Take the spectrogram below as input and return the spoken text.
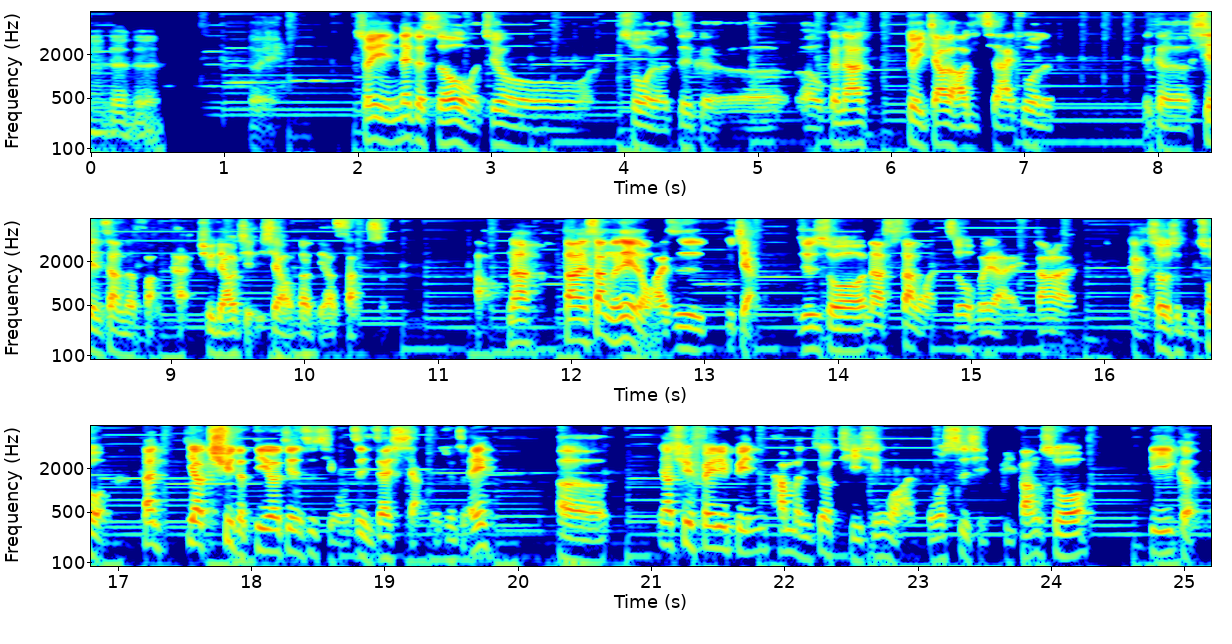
嗯，对对对，所以那个时候我就做了这个，呃，我跟他对焦了好几次，还做了这个线上的访谈，去了解一下我到底要上什么。好，那当然上的内容还是不讲，就是说那上完之后回来，当然感受是不错，但要去的第二件事情，我自己在想的就是，哎，呃，要去菲律宾，他们就提醒我很多事情，比方说第一个。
